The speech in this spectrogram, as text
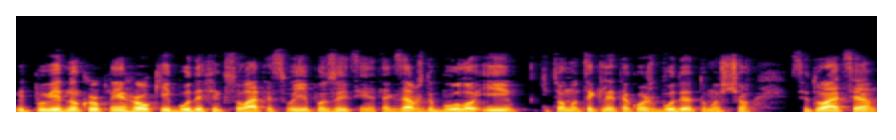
відповідно, крупний ігрок і буде фіксувати свої позиції. Так завжди було, і в цьому циклі також буде, тому що ситуація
